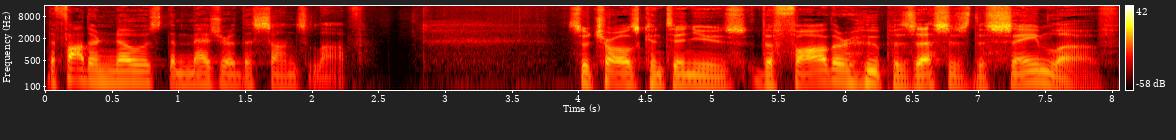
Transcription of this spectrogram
the Father knows the measure of the Son's love. So Charles continues The Father who possesses the same love,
